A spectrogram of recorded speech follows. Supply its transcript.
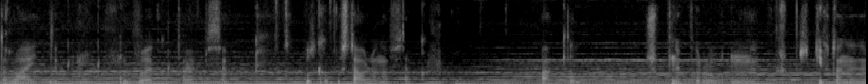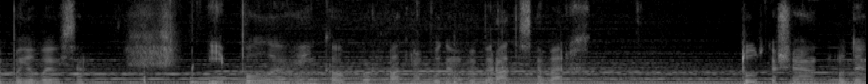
Давайте викопаємося. Тут поставлю на всяк факел, щоб не пору... щоб тут ніхто не, появився. І полегенько, акуратно будемо вибиратись наверх. Тут ще один.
